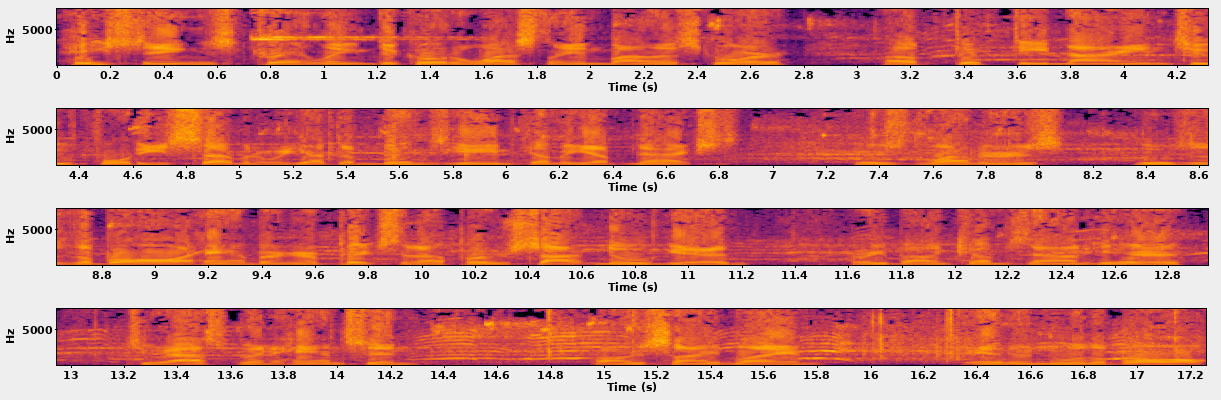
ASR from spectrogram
Hastings trailing Dakota Wesleyan by the score of 59 to 47. We got the men's game coming up next. Here's Lenners loses the ball. Hamburger picks it up. Her shot no good. Rebound comes down here to Aspen Hanson. Far sideline. Innan with the ball.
